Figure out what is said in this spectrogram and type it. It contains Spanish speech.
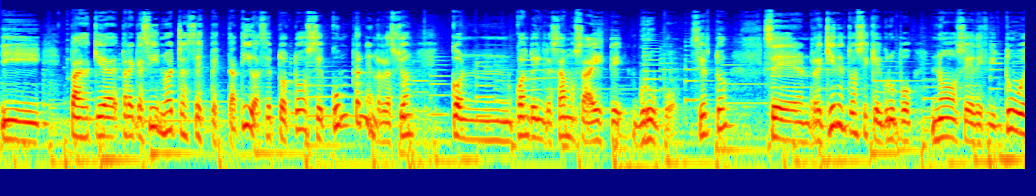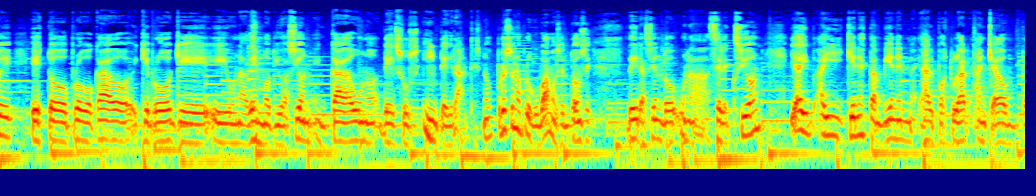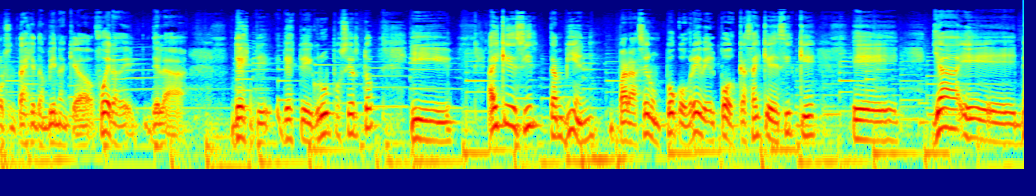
Y para que, para que así nuestras expectativas, ¿cierto? Todos se cumplan en relación con cuando ingresamos a este grupo, ¿cierto? Se requiere entonces que el grupo no se desvirtúe, esto provocado, que provoque eh, una desmotivación en cada uno de sus integrantes. ¿no? Por eso nos preocupamos entonces de ir haciendo una selección y hay, hay quienes también al postular han quedado, un porcentaje también han quedado fuera de, la, de este, de este grupo, ¿cierto? Y hay que decir también, para hacer un poco breve el podcast, hay que decir que eh, ya eh,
